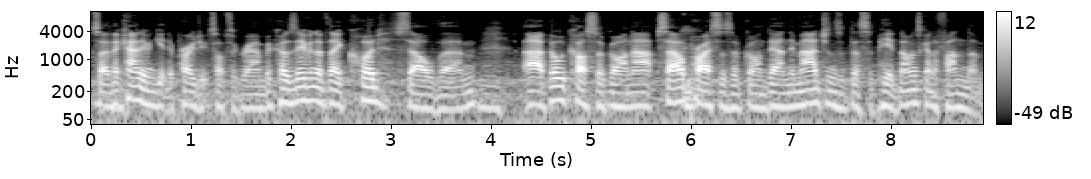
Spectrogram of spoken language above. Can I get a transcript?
So they can't even get their projects off the ground because even if they could sell them, uh, build costs have gone up, sale prices have gone down, their margins have disappeared. No one's going to fund them,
